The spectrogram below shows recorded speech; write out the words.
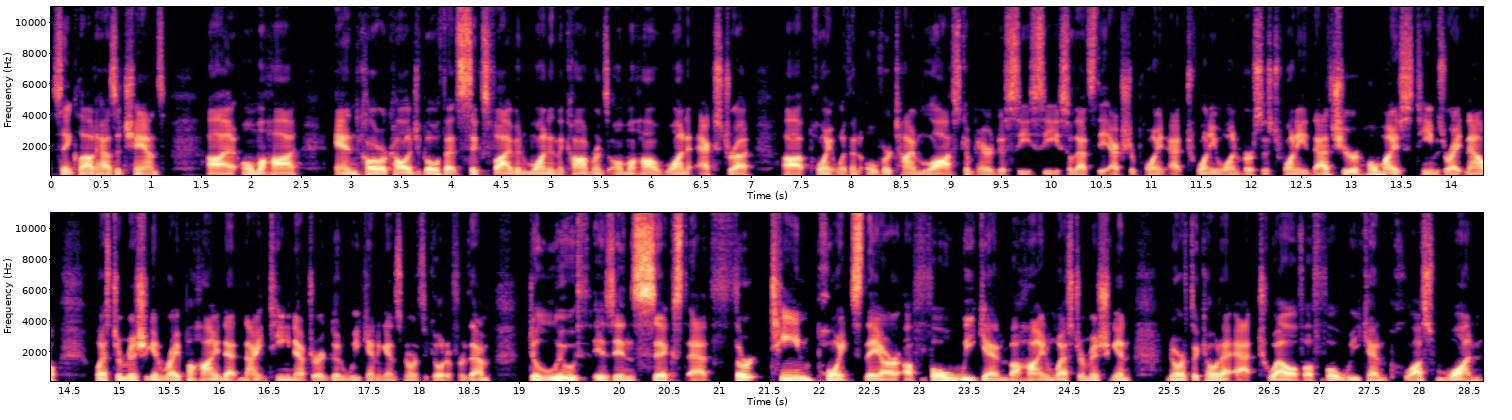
St. Cloud has a chance. Uh, Omaha and Colorado College both at six five and one in the conference. Omaha one extra uh, point with an overtime loss compared to CC, so that's the extra point at twenty one versus twenty. That's your home ice teams right now. Western Michigan right behind at nineteen after a good weekend against North Dakota for them. Duluth is in sixth at thirteen points. They are a full weekend behind Western Michigan. North Dakota at twelve, a full weekend plus one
